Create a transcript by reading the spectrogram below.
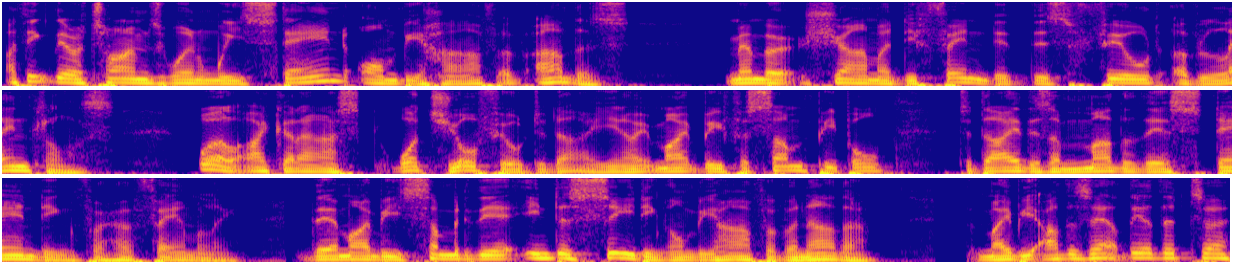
I think there are times when we stand on behalf of others. Remember, Shammah defended this field of lentils. Well, I could ask, what's your field today? You know, it might be for some people today, there's a mother there standing for her family. There might be somebody there interceding on behalf of another. Maybe others out there that uh,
